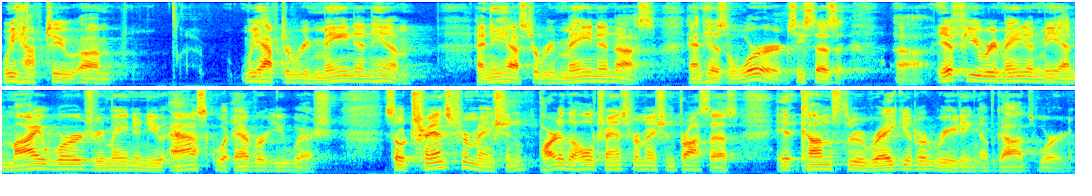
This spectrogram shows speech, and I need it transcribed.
we have to, um, we have to remain in him and he has to remain in us. And his words, he says, uh, if you remain in me and my words remain in you, ask whatever you wish. So, transformation, part of the whole transformation process, it comes through regular reading of God's Word.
